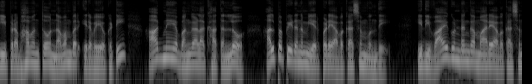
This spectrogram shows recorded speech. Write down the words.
ఈ ప్రభావంతో నవంబర్ ఇరవై ఒకటి ఆగ్నేయ బంగాళాఖాతంలో అల్పపీడనం ఏర్పడే అవకాశం ఉంది. ఇది వాయుగుండంగా మారే అవకాశం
